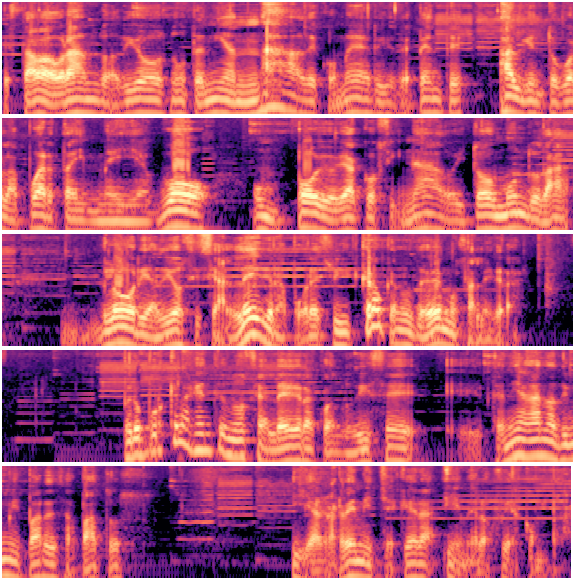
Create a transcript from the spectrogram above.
estaba orando a Dios, no tenía nada de comer y de repente alguien tocó la puerta y me llevó un pollo ya cocinado y todo el mundo da gloria a Dios y se alegra por eso y creo que nos debemos alegrar. Pero ¿por qué la gente no se alegra cuando dice eh, tenía ganas de un mi par de zapatos y agarré mi chequera y me lo fui a comprar.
